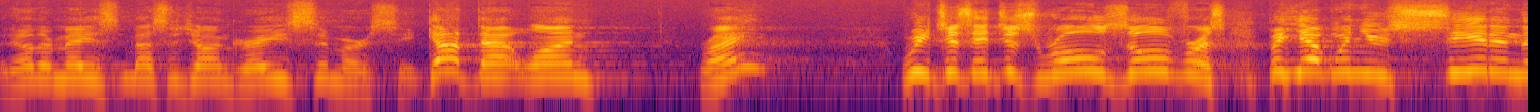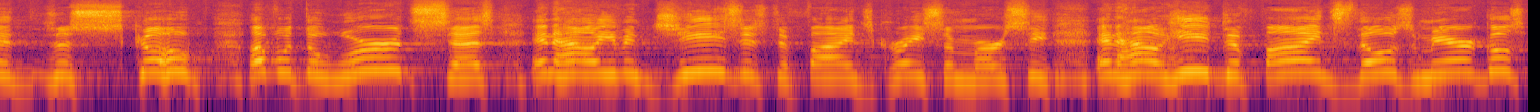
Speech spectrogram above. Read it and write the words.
Another message on grace and mercy. Got that one, right? We just, it just rolls over us. But yet, when you see it in the, the scope of what the Word says and how even Jesus defines grace and mercy and how He defines those miracles,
